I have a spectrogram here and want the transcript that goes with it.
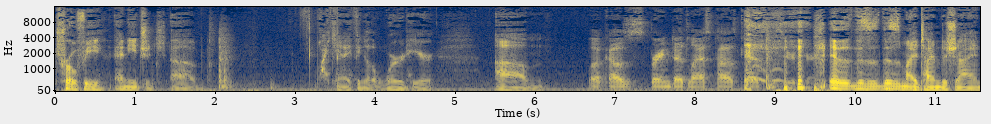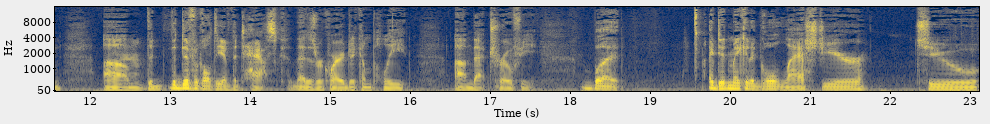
trophy and each. Uh, why can't I think of the word here? Um, Look, I was brain dead last podcast. It's your turn. this is this is my time to shine. Um, the the difficulty of the task that is required to complete um, that trophy, but I did make it a goal last year to.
